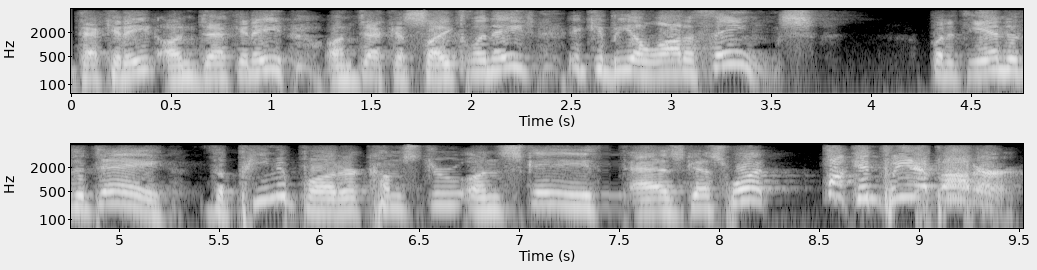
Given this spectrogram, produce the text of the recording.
decanate, undecanate, undecacyclinate. It can be a lot of things. But at the end of the day, the peanut butter comes through unscathed as guess what? Fucking peanut butter!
